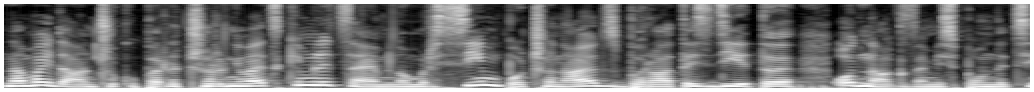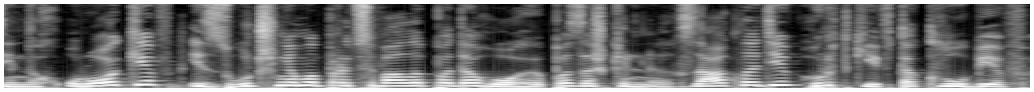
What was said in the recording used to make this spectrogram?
на майданчику перед Чернівецьким ліцеєм номер 7 починають збиратись діти. Однак замість повноцінних уроків із учнями працювали педагоги позашкільних закладів, гуртків та клубів.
